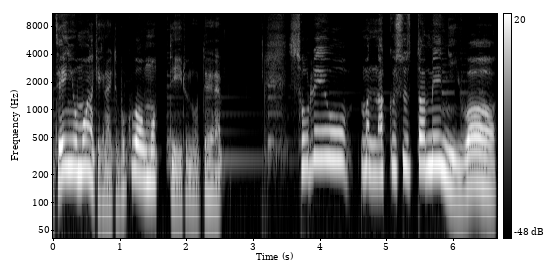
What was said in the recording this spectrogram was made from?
全員思わなきゃいけないと僕は思っているので、それを、まあ、なくすためには、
